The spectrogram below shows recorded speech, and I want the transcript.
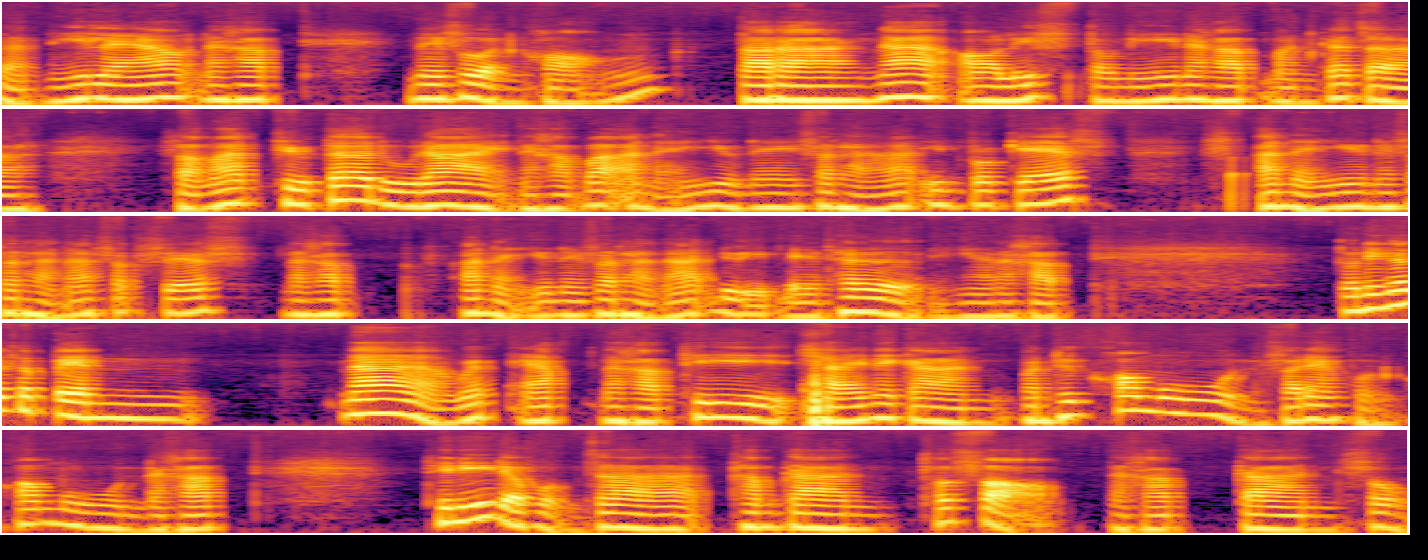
แบบนี้แล้วนะครับ ในส่วนของตารางหน้า all list ตรงนี้นะครับ มันก็จะสามารถฟิลเตอร์ดูได้นะครับ ว่าอันไหนอยู่ในสถานะ in progress อันไหนอยู่ในสถานะ success นะครับ อันไหนอยู่ในสถานะ do it later อย่างเงี้ยนะครับ ตัวนี้ก็จะเป็นหน้าเว็บแอปนะครับที่ใช้ในการบันทึกข้อมูล แสดงผลข้อมูลนะครับ ทีนี้เดี๋ยวผมจะทำการทดสอบนะครับ การส่ง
